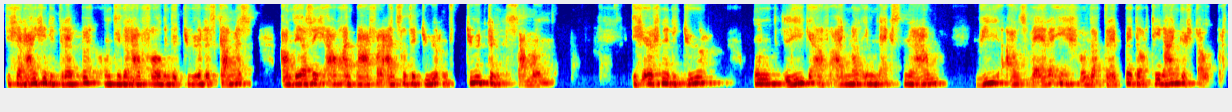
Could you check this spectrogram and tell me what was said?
Ich erreiche die Treppe und die darauffolgende Tür des Ganges, an der sich auch ein paar vereinzelte Türen, Tüten sammeln. Ich öffne die Tür und liege auf einmal im nächsten Raum, wie als wäre ich von der Treppe dort hineingestolpert.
